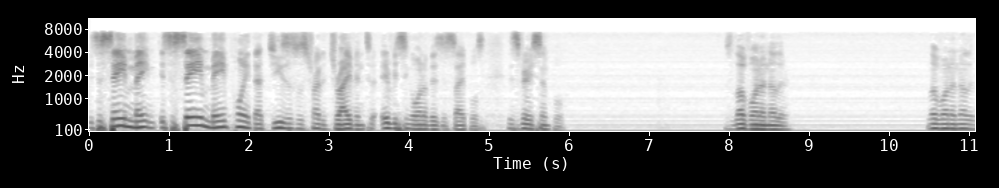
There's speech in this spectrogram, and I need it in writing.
It's the same main it's the same main point that Jesus was trying to drive into every single one of his disciples. It's very simple. Just love one another. Love one another.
